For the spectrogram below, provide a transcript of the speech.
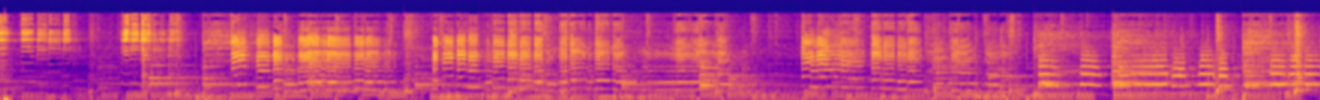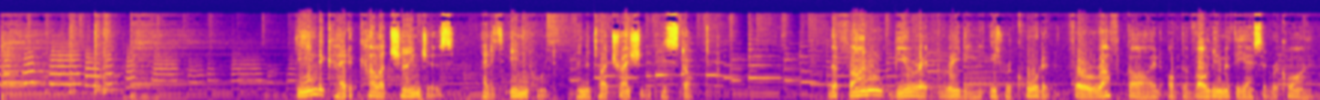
The indicator colour changes at its endpoint and the titration is stopped. The final burette reading is recorded for a rough guide of the volume of the acid required.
